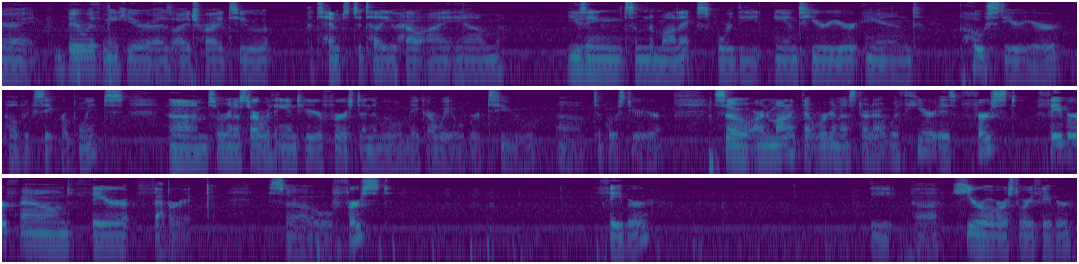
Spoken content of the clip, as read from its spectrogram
All right, bear with me here as I try to attempt to tell you how I am using some mnemonics for the anterior and posterior pelvic sacral points. Um, so we're going to start with anterior first, and then we will make our way over to, um, to posterior. So our mnemonic that we're going to start out with here is first, Faber found fair fabric. So first, Faber, the uh, hero of our story, Faber,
